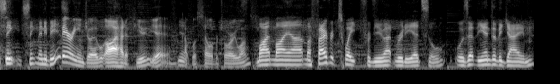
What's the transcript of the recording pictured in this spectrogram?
sink, sink many beers? Very enjoyable. I had a few, yeah, a Yeah. couple of celebratory ones. My my uh, my favourite tweet from you at Rudy Edsel was at the end of the game.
